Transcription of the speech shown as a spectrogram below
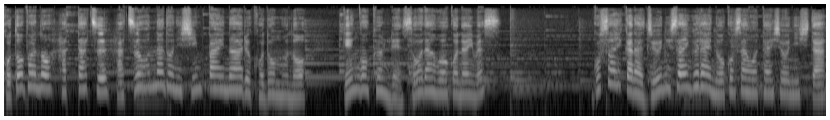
言葉の発達発音などに心配のある子どもの言語訓練相談を行います。5歳から12歳ぐらいのお子さんを対象にした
